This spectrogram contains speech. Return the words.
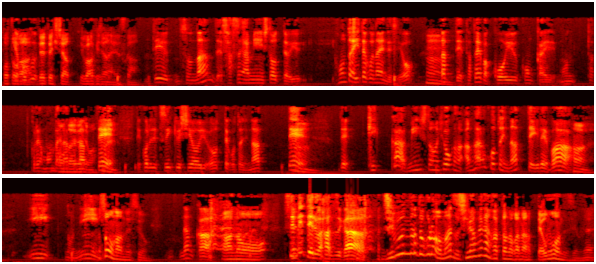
ことが出てきちゃうわけじゃないですか。っていう、そのなんでさすが民主党って本当は言いたくないんですよ。うんだって、例えばこういう今回もんた、これが問題だってな問って、題出てで、これで追及しようよってことになって、うんで、結果、民主党の評価が上がることになっていれば、はいいのにい。、そうなんですよ。なんか、あの、攻めてるはずが、自分のところをまず調べなかったのかなって思うんですよね。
